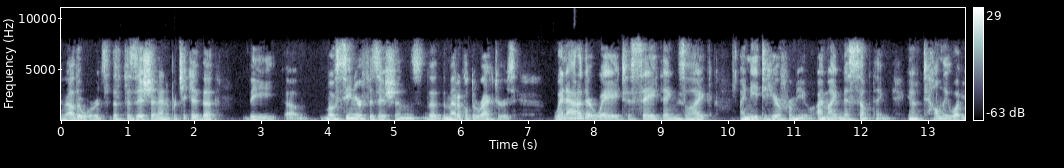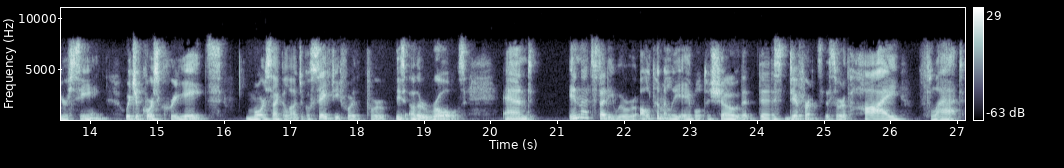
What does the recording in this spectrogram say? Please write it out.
In other words, the physician, and in particular the the um, most senior physicians, the, the medical directors, went out of their way to say things like, I need to hear from you. I might miss something. You know, tell me what you're seeing, which of course creates more psychological safety for, for these other roles. And in that study, we were ultimately able to show that this difference, this sort of high, flat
